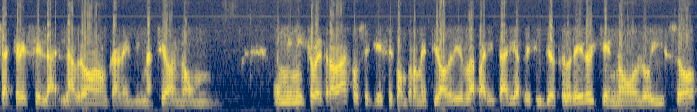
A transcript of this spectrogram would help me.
ya crece la, la bronca, la indignación, ¿no? Un, un ministro de Trabajo sé que se comprometió a abrir la paritaria a principios de febrero y que no lo hizo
